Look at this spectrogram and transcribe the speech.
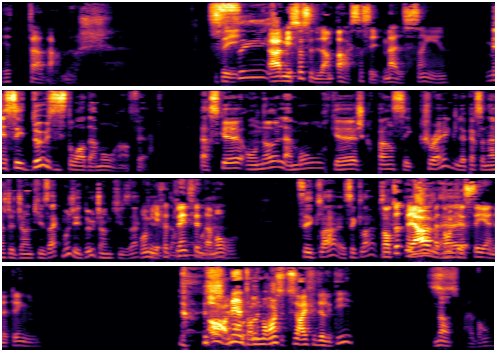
Et tabarnouche. C'est C'est... ah mais ça c'est de la ah ça c'est malsain. Hein. Mais c'est deux histoires d'amour, en fait. Parce que on a l'amour que je pense c'est Craig, le personnage de John Cusack. Moi, j'ai deux John Cusack. Oui, mais il a euh, fait plein de films euh, d'amour. C'est clair, c'est clair. Ils sont tous meilleurs, Et, mettons, euh, que Say Anything. oh man, ton numéro 1 c'est sur High Fidelity? Non. C'est pas bon.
